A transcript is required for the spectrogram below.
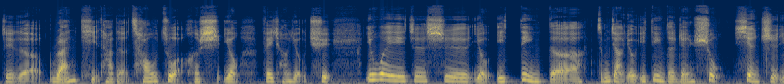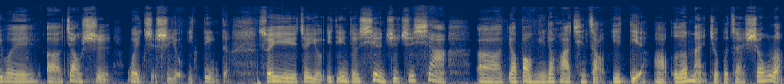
这个软体它的操作和使用非常有趣，因为这是有一定的怎么讲，有一定的人数限制，因为呃教室位置是有一定的，所以这有一定的限制之下。呃，要报名的话，请早一点啊，额满就不再收了。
